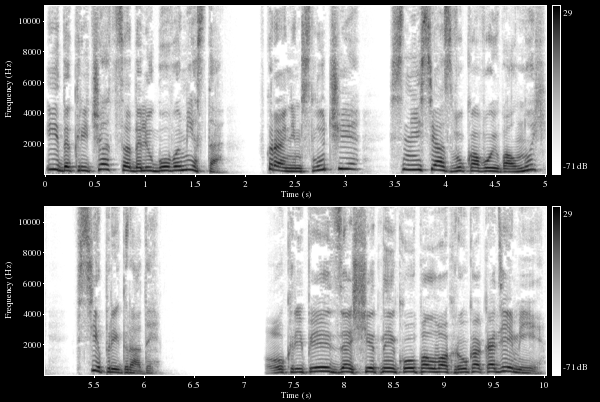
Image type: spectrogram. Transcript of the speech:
и докричаться до любого места, в крайнем случае снеся звуковой волной все преграды. «Укрепить защитный купол вокруг Академии!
